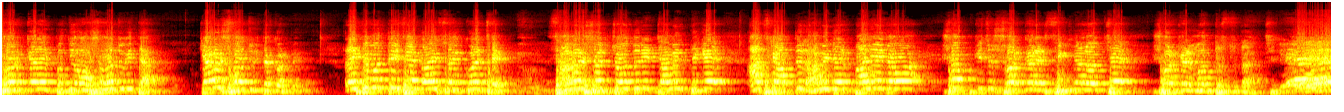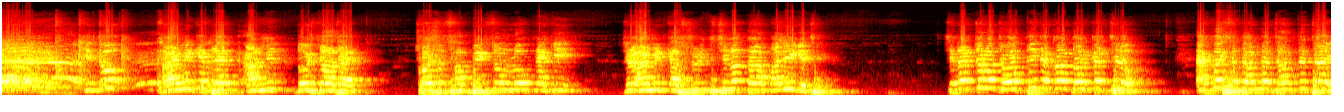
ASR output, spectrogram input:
সরকারের প্রতি অসহযোগিতা কেন সহযোগিতা করবে? ইতিমধ্যেই যে নয় ছয় করেছে সাবেরেশ্বর চৌধুরীর জামিন থেকে আজকে আব্দুল হামিদের পালিয়ে যাওয়া সবকিছু সরকারের সিগন্যাল হচ্ছে, সরকারের মধ্যস্থতা হচ্ছে। আর্মিকে ব্ল্যাক আর্মির দোষ দেওয়া যায়। ছয়শো ছাব্বিশ জন লোক নাকি যারা আর্মির কাস্টডিতে ছিল তারা পালিয়ে গেছে। সেটার জন্য জবাবদিহিটা করা দরকার ছিল? একই সাথে আমরা জানতে চাই,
